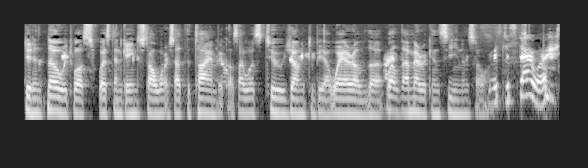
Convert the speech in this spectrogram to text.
didn't know it was West End game Star Wars at the time because I was too young to be aware of the well the American scene and so on. It was just Star Wars.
